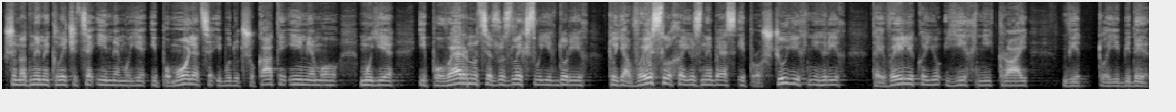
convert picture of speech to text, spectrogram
що над ними кличеться ім'я моє, і помоляться, і будуть шукати ім'я моє, і повернуться зо злих своїх доріг, то я вислухаю з небес і прощу їхній гріх, та й вилікаю їхній край від тої біди.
